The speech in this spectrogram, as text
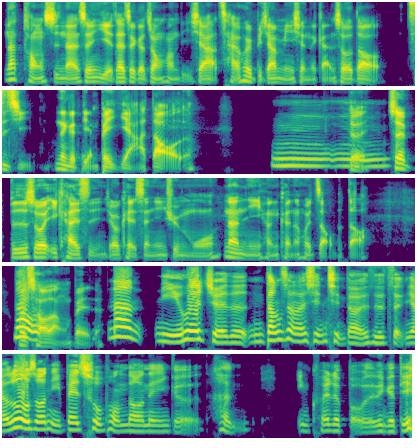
那同时，男生也在这个状况底下，才会比较明显的感受到自己那个点被压到了。嗯，对，嗯所以不是说一开始你就可以伸进去摸，那你很可能会找不到，会那超狼狈的。那你会觉得你当下的心情到底是怎样？如果说你被触碰到那个很 incredible 的那个点，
